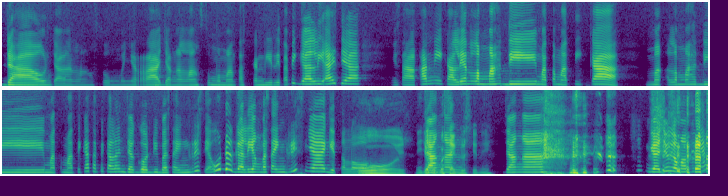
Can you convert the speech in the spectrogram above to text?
down, jangan langsung menyerah, jangan langsung memantaskan diri tapi gali aja. Misalkan nih kalian lemah di matematika, ma- lemah di matematika tapi kalian jago di bahasa Inggris ya udah gali yang bahasa Inggrisnya gitu loh Oh, ini jago bahasa Jangan- Inggris ini. jangan Enggak juga maksudnya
